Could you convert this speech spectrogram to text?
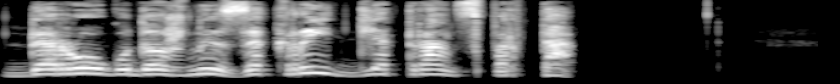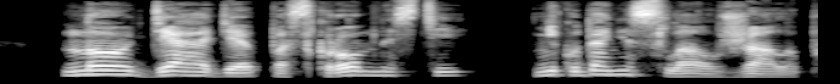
дорогу должны закрыть для транспорта. Но дядя по скромности никуда не слал жалоб.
